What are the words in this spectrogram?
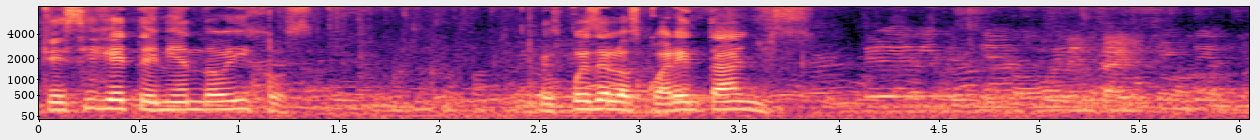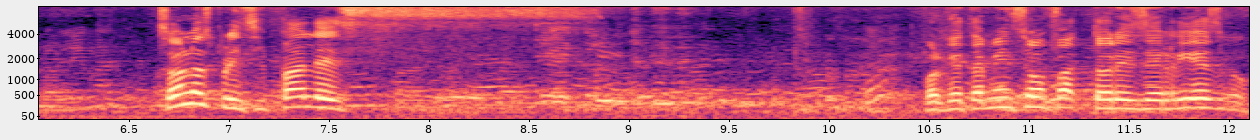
que sigue teniendo hijos después de los 40 años. Son los principales, porque también son factores de riesgo.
